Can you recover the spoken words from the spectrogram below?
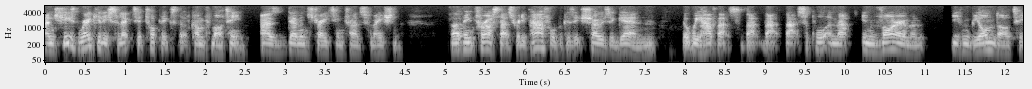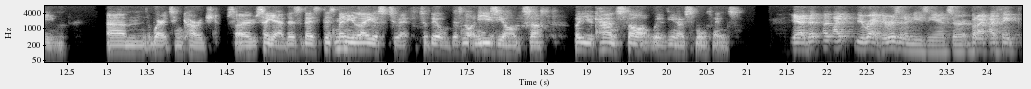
and she's regularly selected topics that have come from our team as demonstrating transformation. And I think for us that's really powerful because it shows again that we have that that that that support and that environment even beyond our team um, where it's encouraged. So so yeah, there's there's there's many layers to it to build. There's not an easy answer, but you can start with you know small things. Yeah, that, I, you're right. There isn't an easy answer, but I, I think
